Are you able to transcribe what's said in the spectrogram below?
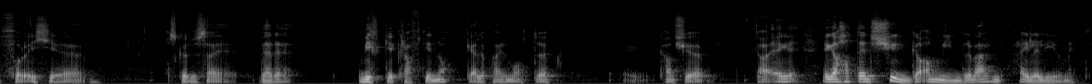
For å ikke Hva skal du si Være virkekraftig nok, eller på en måte kanskje ja, jeg, jeg, har hatt en skygge av mindreverd hele livet mitt.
